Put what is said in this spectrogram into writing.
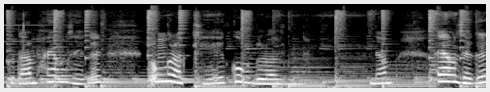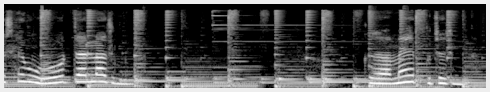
그 다음 하얀색을 동그랗게 꾹 눌러줍니다. 그 다음 하얀색을 세모로 잘라줍니다. 그 다음에 붙여줍니다.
